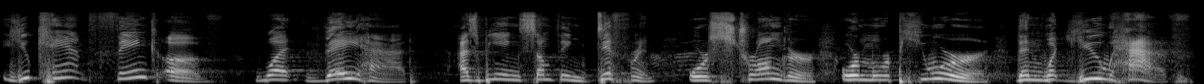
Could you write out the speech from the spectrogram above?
you can't think of what they had as being something different or stronger or more pure than what you have,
